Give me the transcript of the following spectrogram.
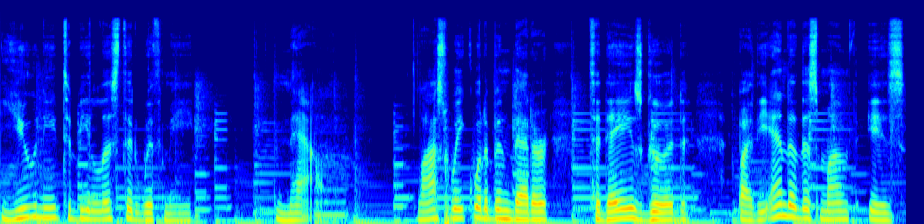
you need to be listed with me now. Last week would have been better. Today is good. By the end of this month is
